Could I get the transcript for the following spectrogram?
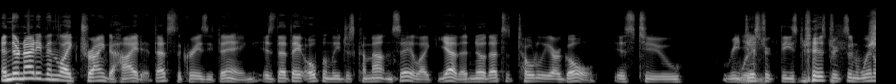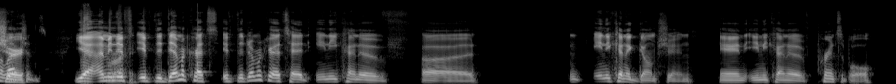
and they're not even like trying to hide it. That's the crazy thing is that they openly just come out and say like, yeah, that no, that's totally our goal is to redistrict these districts and win Sure. elections. Yeah, I mean, if if the Democrats if the Democrats had any kind of uh any kind of gumption and any kind of principle,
